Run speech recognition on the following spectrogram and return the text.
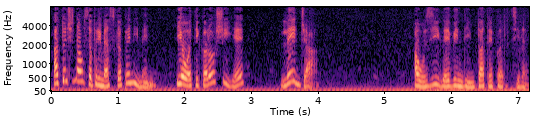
Atunci n-au să primească pe nimeni. E o ticăloșie? Legea! Auzi Levin din toate părțile.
